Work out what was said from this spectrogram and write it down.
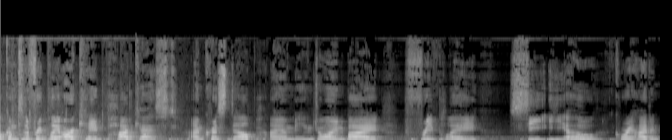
Welcome to the Free Play Arcade Podcast. I'm Chris Delp. I am being joined by Free Play CEO Corey Hyden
